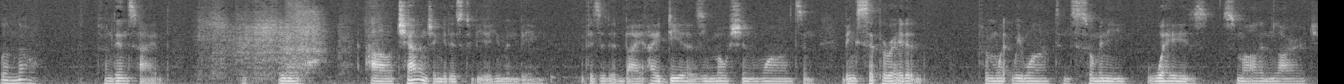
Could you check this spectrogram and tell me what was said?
We'll know from the inside you know, how challenging it is to be a human being, visited by ideas, emotion, wants, and being separated from what we want in so many ways, small and large.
